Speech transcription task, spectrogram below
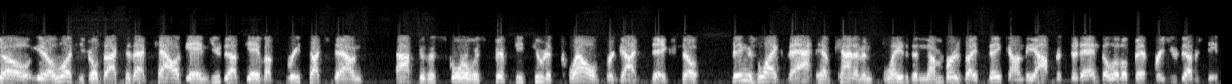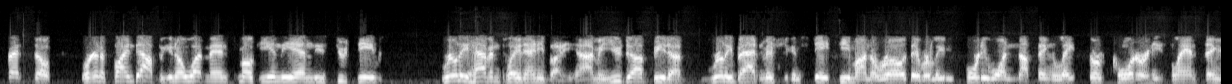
So, you know, look, you go back to that Cal game, UW gave up three touchdowns after the score was 52 to 12, for God's sake. So things like that have kind of inflated the numbers, I think, on the opposite end a little bit for UW's defense. So we're going to find out. But you know what, man, Smokey, in the end, these two teams really haven't played anybody. I mean, UW beat a really bad Michigan State team on the road. They were leading 41 nothing late third quarter in East Lansing.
